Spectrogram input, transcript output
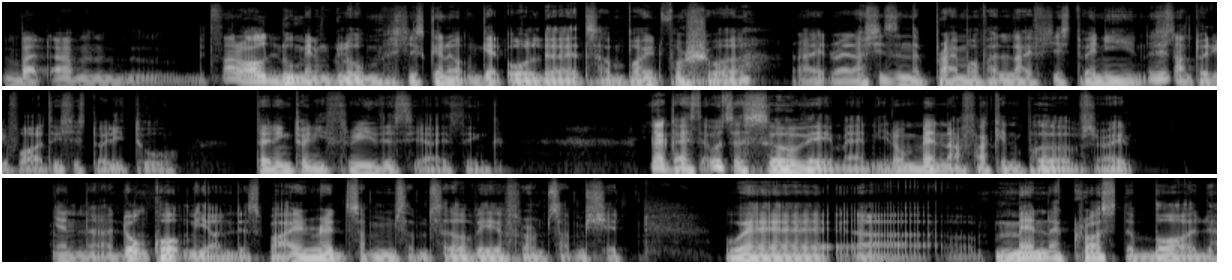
But um, it's not all doom and gloom. She's gonna get older at some point for sure. Right? Right now she's in the prime of her life. She's 20. She's not 24, I think she's 22 turning 23 this year, I think. Yeah, guys, that was a survey, man. You know, men are fucking pervs, right? And uh, don't quote me on this, but I read some some survey from some shit where uh, men across the board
